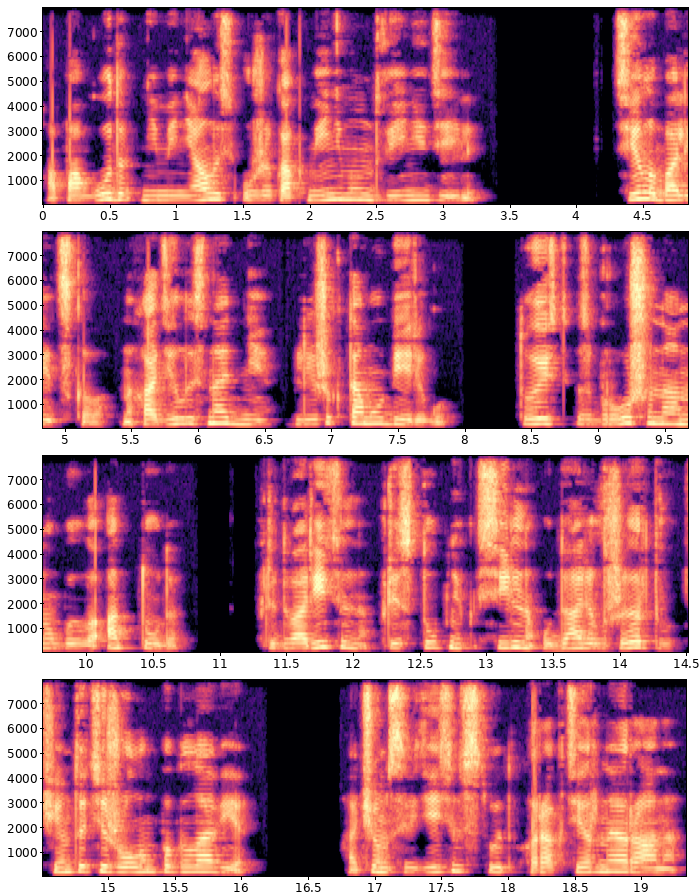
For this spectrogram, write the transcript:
а погода не менялась уже как минимум две недели. Тело Болицкого находилось на дне, ближе к тому берегу, то есть сброшено оно было оттуда. Предварительно преступник сильно ударил жертву чем-то тяжелым по голове, о чем свидетельствует характерная рана.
